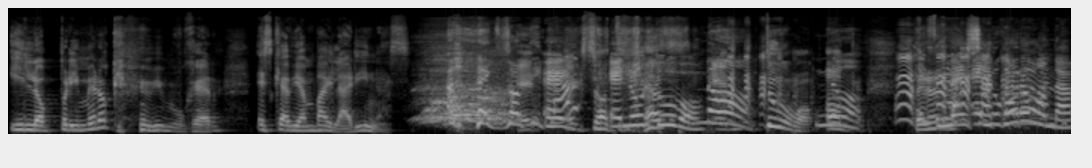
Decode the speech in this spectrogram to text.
Y lo primero que ve mi mujer es que habían bailarinas. Exótica. Ey, Exóticas en un tubo. No, En tubo. no. ok. Pero no- me el sacó lugar de onda.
